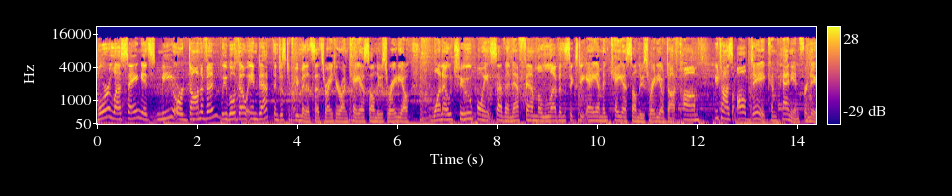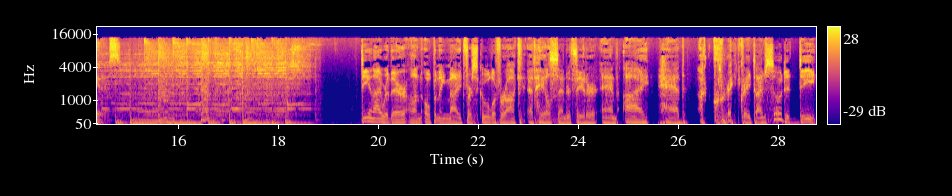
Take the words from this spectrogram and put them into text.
more or less saying it's me or Donovan. We will go in depth in just a few minutes. That's right here on KSL News Radio, 102.7 FM, 1160 AM, and KSLNewsRadio.com, Utah's all day companion for news. Dee and I were there on opening night for School of Rock at Hale Center Theater, and I had a great, great time. So did Dee.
